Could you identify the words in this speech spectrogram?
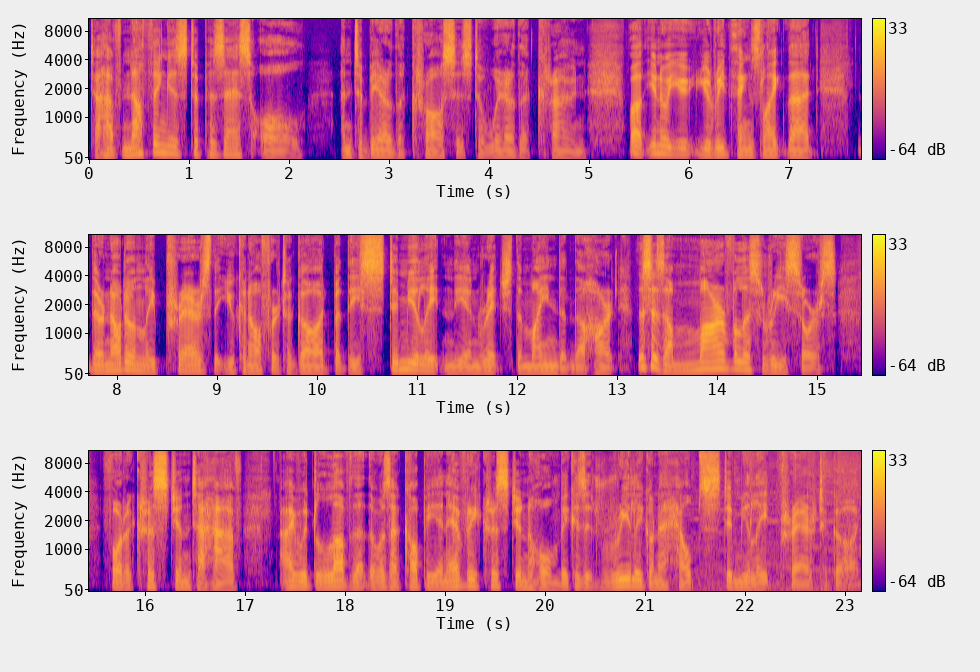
To have nothing is to possess all, and to bear the cross is to wear the crown. Well, you know, you, you read things like that. They're not only prayers that you can offer to God, but they stimulate and they enrich the mind and the heart. This is a marvelous resource for a Christian to have. I would love that there was a copy in every Christian home because it's really going to help stimulate prayer to God.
